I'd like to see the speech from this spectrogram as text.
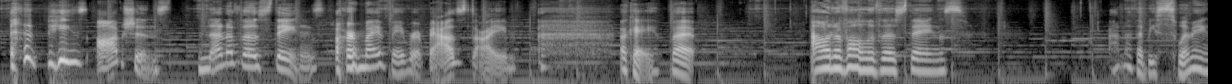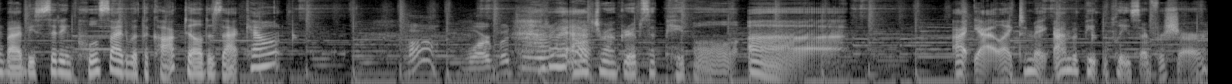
these options? None of those things are my favorite pastime. Okay, but out of all of those things, I don't know if I'd be swimming, but I'd be sitting poolside with a cocktail. Does that count? Warba How do I act around groups of people? Uh, I, yeah, I like to make. I'm a people pleaser for sure.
